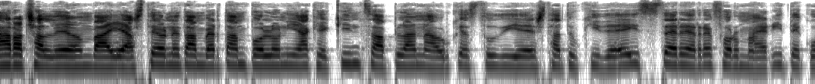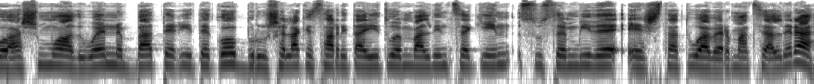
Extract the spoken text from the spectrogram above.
Arratxaldeon bai, aste honetan bertan Poloniak ekintza plana aurkeztu die estatukidei zer erreforma egiteko asmoa duen bat egiteko Bruselak ezarrita dituen baldintzekin zuzenbide estatua bermatze aldera.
